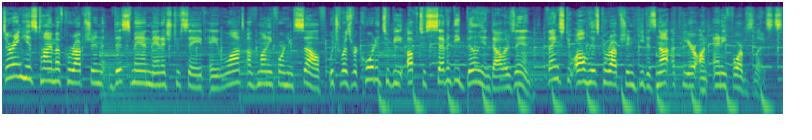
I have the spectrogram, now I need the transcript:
During his time of corruption, this man managed to save a lot of money for himself, which was recorded to be up to $70 billion in. Thanks to all his corruption, he does not appear on any Forbes lists.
